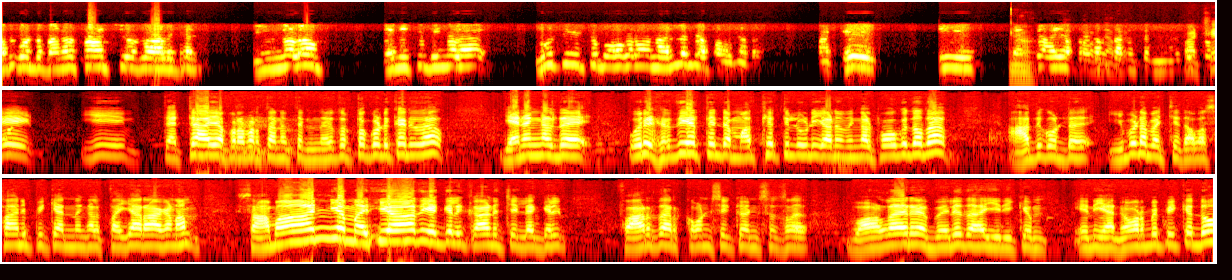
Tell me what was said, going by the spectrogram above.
അതുകൊണ്ട് മനസാക്ഷിയുള്ള ആളുകൾ നിങ്ങളും എനിക്ക് നിങ്ങളെ ഡ്യൂട്ടിയിട്ട് പോകണമെന്നല്ല ഞാൻ പറഞ്ഞത്. പക്ഷേ ഈ തെറ്റായ പ്രവർത്തനത്തിൽ പക്ഷേ ഈ തെറ്റായ പ്രവർത്തനത്തിന് നേതൃത്വം കൊടുക്കരുത്. ജനങ്ങളുടെ ഒരു ഹൃദയത്തിന്റെ മധ്യത്തിലൂടെയാണ് നിങ്ങൾ പോകുന്നത്. അതുകൊണ്ട് ഇവിടെ വെച്ച് ഇത് അവസാനിപ്പിക്കാൻ നിങ്ങൾ തയ്യാറാകണം. സാമാന്യ മര്യാദയെങ്കിലും കാണിച്ചില്ലെങ്കിൽ ഫർദർ കോൺസിക്വൻസസ് വളരെ വലുതായിരിക്കും എന്ന് ഞാൻ ഓർമ്മിപ്പിക്കുന്നു.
